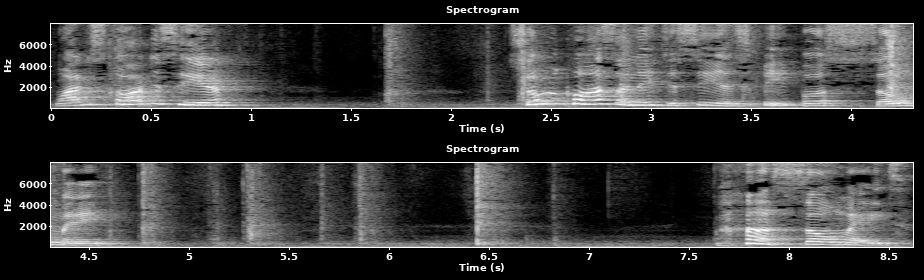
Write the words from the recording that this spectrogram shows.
Why this card is here? Show me cards I need to see speak for soulmate. soulmate.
